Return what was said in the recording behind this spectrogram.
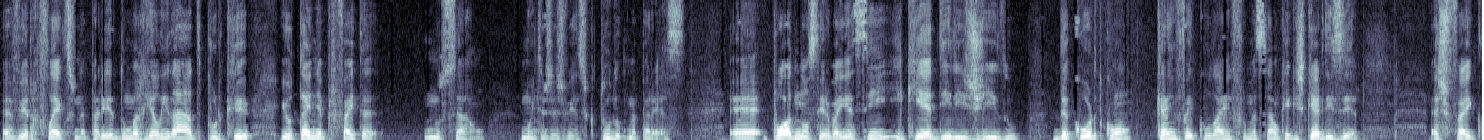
a ver reflexos na parede de uma realidade, porque eu tenho a perfeita noção, muitas das vezes, que tudo o que me aparece pode não ser bem assim e que é dirigido de acordo com quem veicula a informação. O que é que isto quer dizer? as fake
